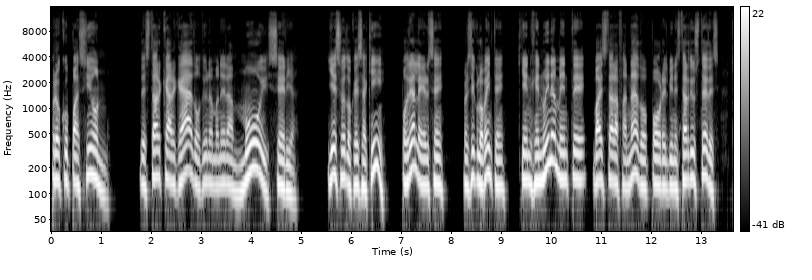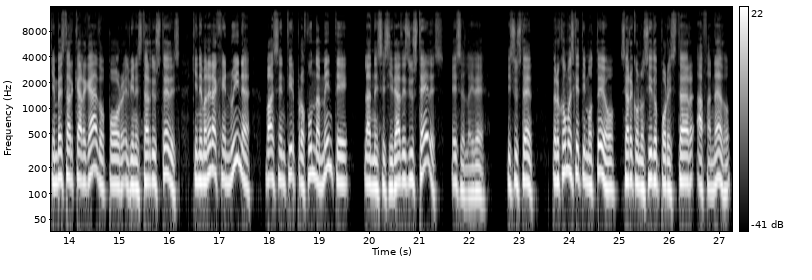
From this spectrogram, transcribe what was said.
preocupación de estar cargado de una manera muy seria. Y eso es lo que es aquí. Podría leerse, versículo 20, quien genuinamente va a estar afanado por el bienestar de ustedes, quien va a estar cargado por el bienestar de ustedes, quien de manera genuina va a sentir profundamente las necesidades de ustedes. Esa es la idea. Dice usted, pero ¿cómo es que Timoteo se ha reconocido por estar afanado?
